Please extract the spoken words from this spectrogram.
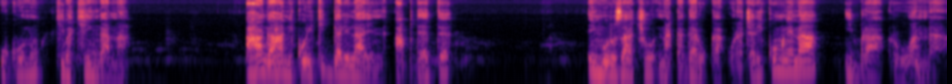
ukuntu kiba kingana. Ahangaha ni kuri kigali line update. Inkuru zacu nakagaruka uracyari kumwe na ibra rwanda.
